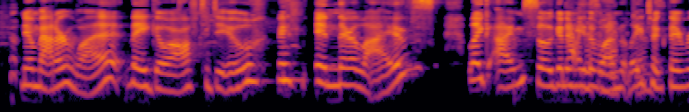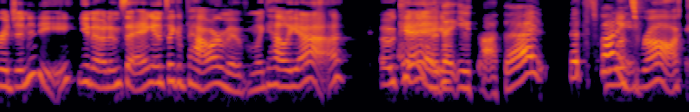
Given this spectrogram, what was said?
no matter what they go off to do in, in their lives, like I'm still gonna be the one that like took their virginity. You know what I'm saying? And it's like a power move. I'm like, hell yeah. Okay. that you thought that. That's funny. Let's rock.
